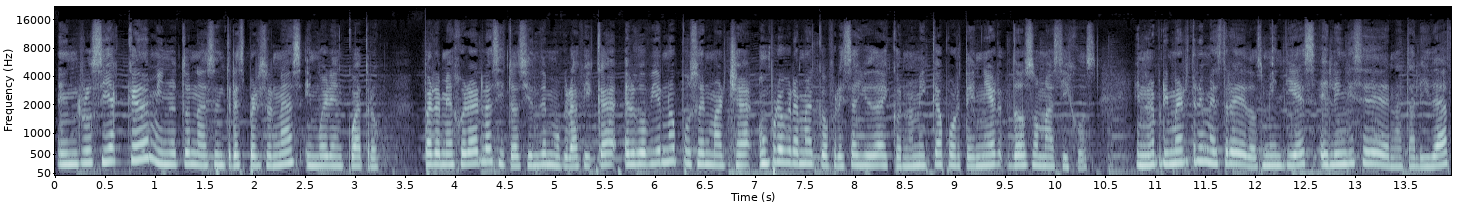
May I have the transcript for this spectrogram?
En Rusia, cada minuto nacen tres personas y mueren cuatro. Para mejorar la situación demográfica, el gobierno puso en marcha un programa que ofrece ayuda económica por tener dos o más hijos. En el primer trimestre de 2010, el índice de natalidad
